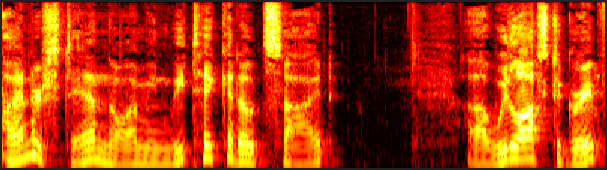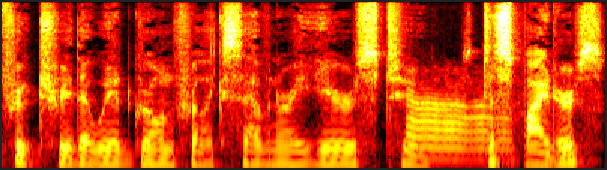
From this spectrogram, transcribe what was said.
I understand, though. I mean, we take it outside. Uh, we lost a grapefruit tree that we had grown for like seven or eight years to to spiders,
